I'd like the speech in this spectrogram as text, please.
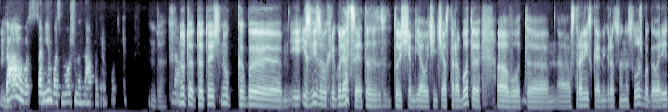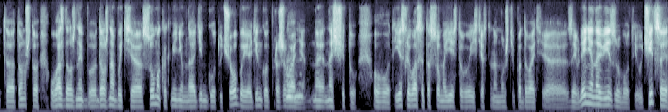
mm-hmm. да, самим возможно на подработке. Да. да. Ну, то, то, то есть, ну, как бы из визовых регуляций, это то, с чем я очень часто работаю, а, вот, э, австралийская миграционная служба говорит о том, что у вас должны, должна быть э, сумма как минимум на один год учебы и один год проживания mm-hmm. на, на счету, вот. Если у вас эта сумма есть, то вы, естественно, можете подавать э, заявление на визу, вот, и учиться,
